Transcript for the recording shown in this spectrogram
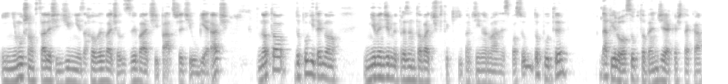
i nie muszą wcale się dziwnie zachowywać, odzywać i patrzeć i ubierać, no to dopóki tego nie będziemy prezentować w taki bardziej normalny sposób, dopóty dla wielu osób to będzie jakaś taka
